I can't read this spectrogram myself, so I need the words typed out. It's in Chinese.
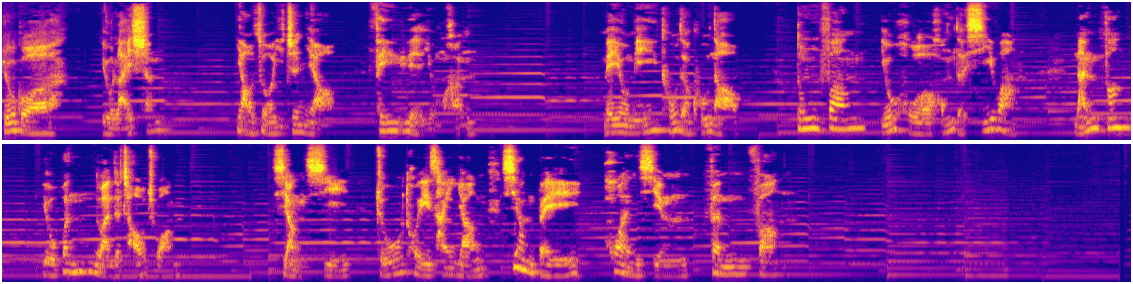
如果有来生要做一只鸟飞越永恒。没有迷途的苦恼东方有火红的希望南方有温暖的巢床。向西逐退残阳向北唤醒芬芳。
